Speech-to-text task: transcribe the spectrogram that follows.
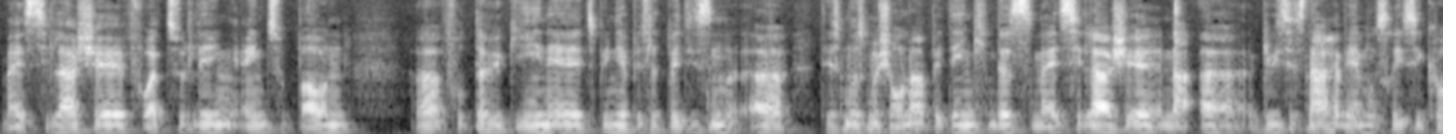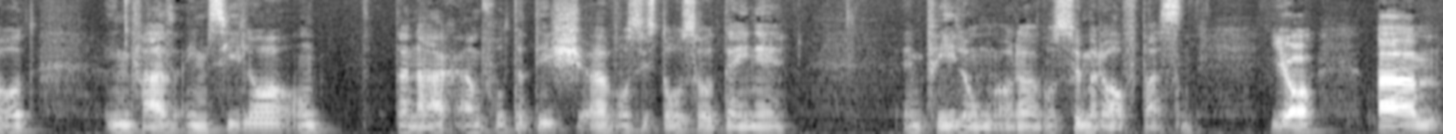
Maissilage vorzulegen, einzubauen, äh, Futterhygiene, jetzt bin ich ein bisschen bei diesem, äh, das muss man schon auch bedenken, dass Maissilage na, äh, ein gewisses Nacherwärmungsrisiko hat im, Phas im Silo und danach am Futtertisch. Äh, was ist da so deine Empfehlung oder was soll man da aufpassen? Ja, ähm,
